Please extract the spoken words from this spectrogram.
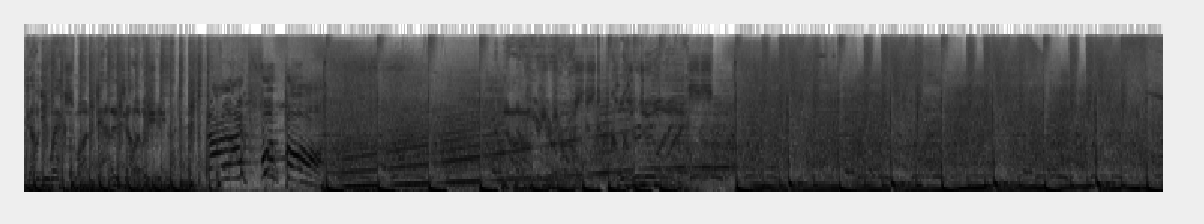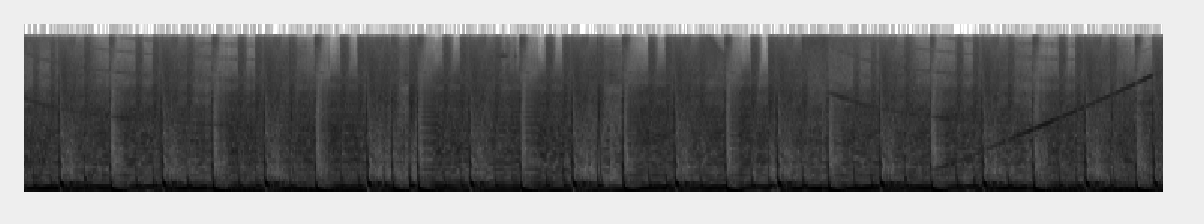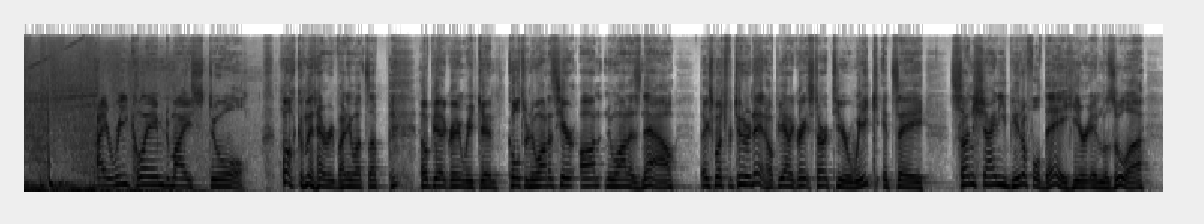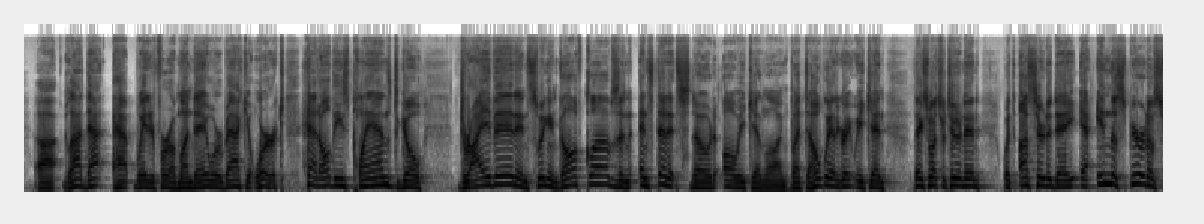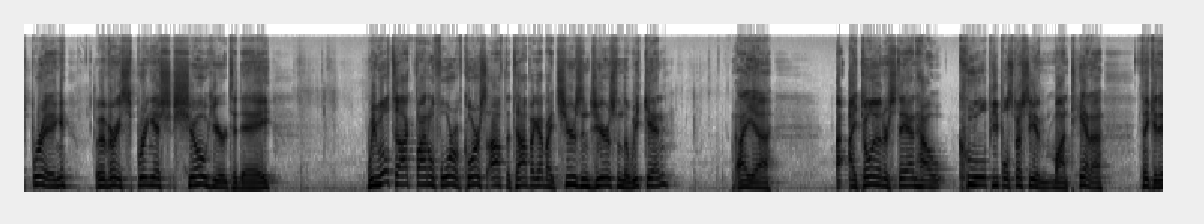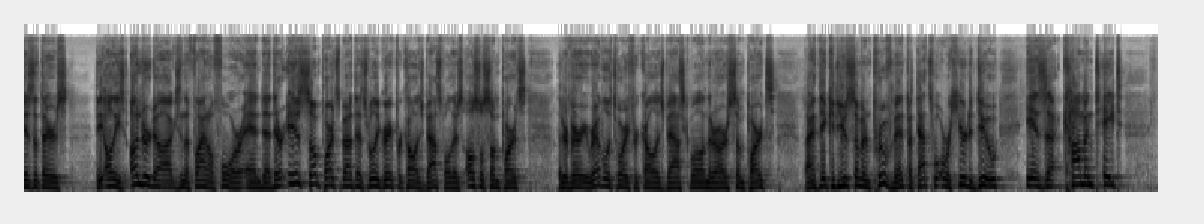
reclaimed my stool. Welcome in, everybody. What's up? Hope you had a great weekend. Colter Nuanez here on Nuanez Now. Thanks so much for tuning in. Hope you had a great start to your week. It's a sunshiny, beautiful day here in Missoula. Uh, glad that ha- waited for a Monday. We're back at work. Had all these plans to go driving and swinging golf clubs, and instead it snowed all weekend long. But uh, hope we had a great weekend. Thanks so much for tuning in with us here today. Uh, In the spirit of spring, we have a very springish show here today. We will talk Final Four, of course, off the top. I got my cheers and jeers from the weekend. I uh, I, totally understand how cool people, especially in Montana, think it is that there's the, all these underdogs in the Final Four, and uh, there is some parts about that's really great for college basketball. There's also some parts that are very revelatory for college basketball, and there are some parts that I think could use some improvement. But that's what we're here to do: is uh, commentate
